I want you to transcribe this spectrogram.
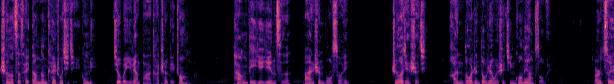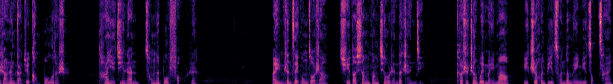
车子才刚刚开出去几公里，就被一辆大卡车给撞了，堂弟也因此半身不遂。这件事情。很多人都认为是金光亮所为，而最让人感觉恐怖的是，他也竟然从来不否认。艾云珍在工作上取得相当骄人的成绩，可是这位美貌与智慧并存的美女总裁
